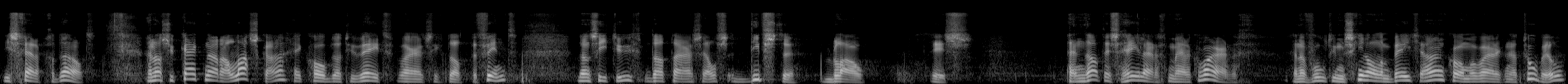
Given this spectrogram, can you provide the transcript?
die is scherp gedaald. En als u kijkt naar Alaska, ik hoop dat u weet waar zich dat bevindt, dan ziet u dat daar zelfs het diepste blauw is. En dat is heel erg merkwaardig. En dan voelt u misschien al een beetje aankomen waar ik naartoe wil.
